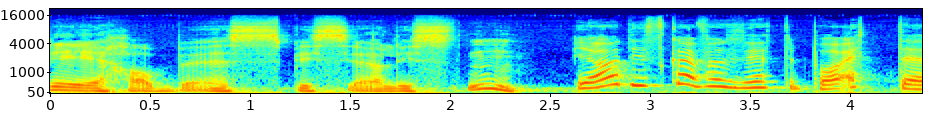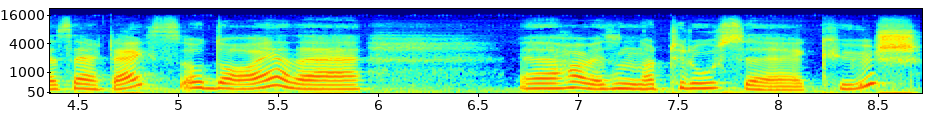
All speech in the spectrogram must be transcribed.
rehab-spesialisten. Ja, de skal jeg faktisk gjette på etter Certex. Og da det, eh, har vi sånn artrosekurs.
